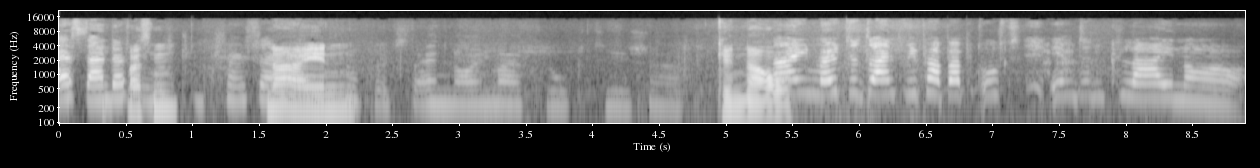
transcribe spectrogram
erst dann dürft Was ihr mich denn? Klugscheißer nein, Du kriegst ein neunmal Flug-T-Shirt. genau. Nein, ich möchte so eins wie Papa bloß eben ein kleiner.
